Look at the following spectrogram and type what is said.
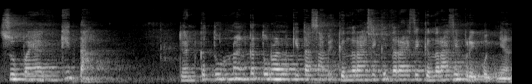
supaya kita dan keturunan-keturunan kita sampai generasi-generasi generasi berikutnya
